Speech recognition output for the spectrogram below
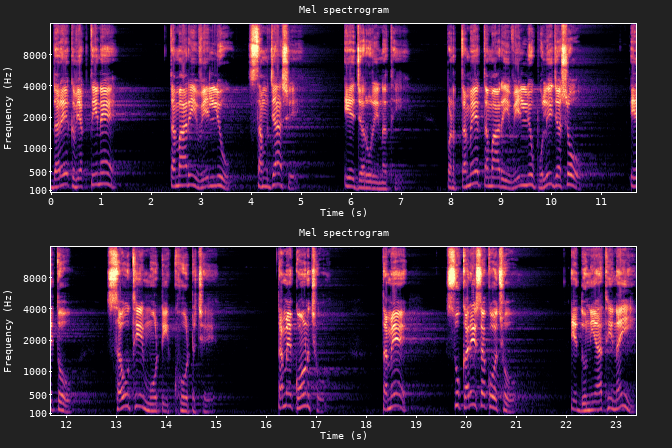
દરેક વ્યક્તિને તમારી વેલ્યુ સમજાશે એ જરૂરી નથી. પણ તમે તમારી વેલ્યુ ભૂલી જશો એ તો સૌથી મોટી ખોટ છે. તમે કોણ છો? તમે શું કરી શકો છો? એ દુનિયાથી નહીં,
